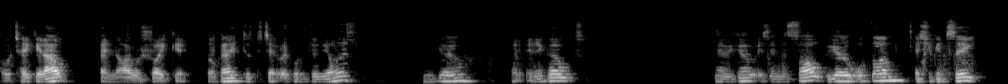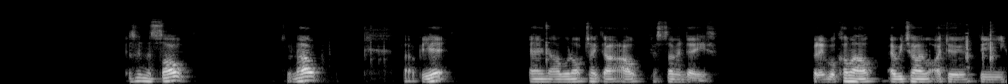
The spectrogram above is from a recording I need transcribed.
I will take it out and I will strike it. Okay, just to take red one to the honors. Here we go. Right, in it goes. There we go. It's in the salt. We go all done. As you can see, it's in the salt. So now that'll be it, and I will not take that out for seven days. But it will come out every time I do the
